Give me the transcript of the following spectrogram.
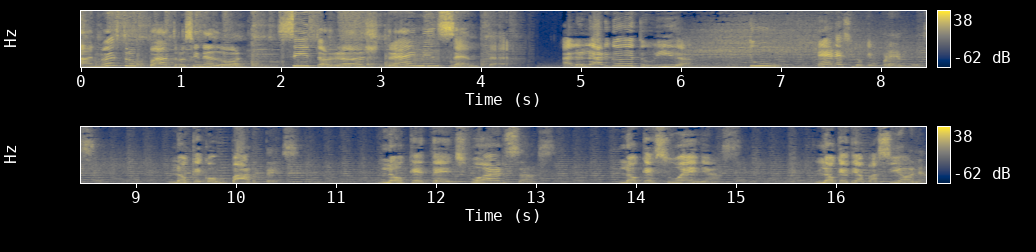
a nuestro patrocinador Rush Training Center. A lo largo de tu vida, Tú eres lo que aprendes, lo que compartes, lo que te esfuerzas, lo que sueñas, lo que te apasiona,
